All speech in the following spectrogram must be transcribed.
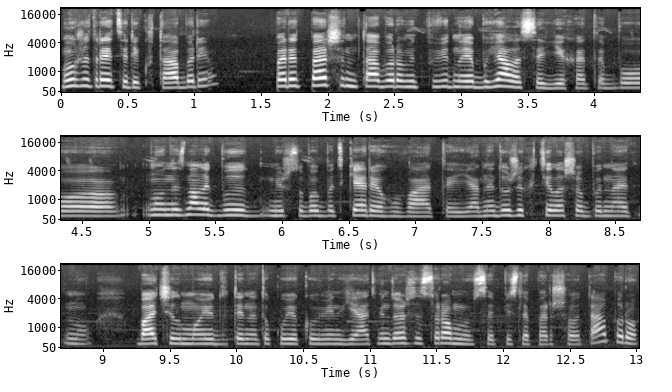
Ми вже третій рік в таборі. Перед першим табором, відповідно, я боялася їхати, бо ну, не знала, як будуть між собою батьки реагувати. Я не дуже хотіла, щоб навіть, ну, бачили мою дитину таку, яку він є. Він дуже соромився після першого табору,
